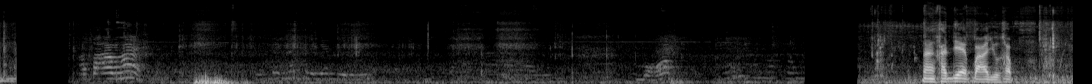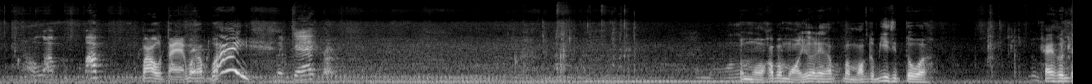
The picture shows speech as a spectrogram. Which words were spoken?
ดเอาปลามาให้นั่งคัดแยกปลาอยู่ครับ เอาอับปั๊บเป้าแตกมาครับว้าย ไปแจ็ค ปลาหมอครับปลาหมอเยอะเลยครับปลาหมอเกือบยี่สิบตัว ใครสนใจ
